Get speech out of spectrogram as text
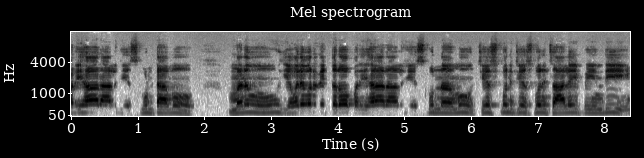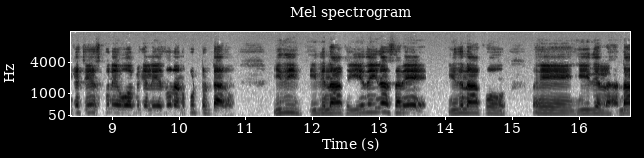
పరిహారాలు చేసుకుంటామో మనము ఎవరెవరి దగ్గర పరిహారాలు చేసుకున్నాము చేసుకొని చేసుకొని చాలైపోయింది ఇంకా చేసుకునే ఓపిక లేదు అని అనుకుంటుంటారు. ఇది ఇది నాకు ఏదైనా సరే ఇది నాకు ఇది నా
